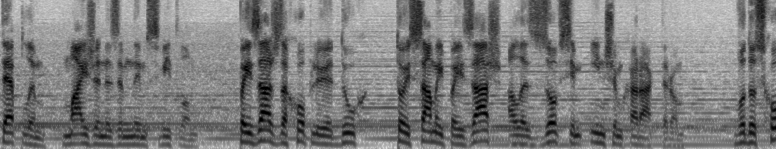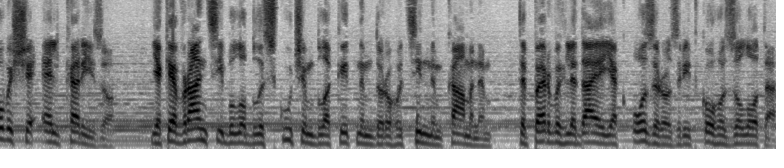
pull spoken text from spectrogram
теплим, майже неземним світлом. Пейзаж захоплює дух, той самий пейзаж, але з зовсім іншим характером. Водосховище Ель Карізо, яке вранці було блискучим блакитним дорогоцінним каменем, тепер виглядає як озеро з рідкого золота,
